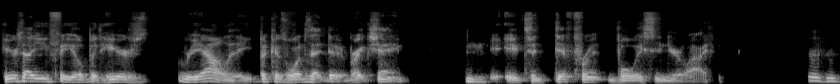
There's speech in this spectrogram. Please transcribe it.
Here's how you feel, but here's reality. Because what does that do? It breaks shame. Mm-hmm. It's a different voice in your life. Mm-hmm.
